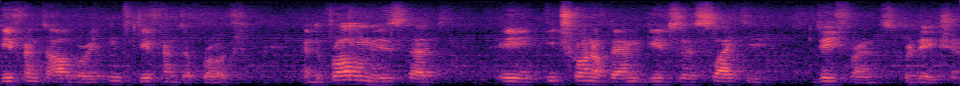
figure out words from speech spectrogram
different algorithms, different approach. And the problem is that each one of them gives a slightly different prediction.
